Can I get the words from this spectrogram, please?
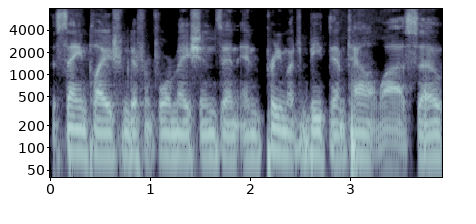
the same plays from different formations and, and pretty much beat them talent wise. So,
